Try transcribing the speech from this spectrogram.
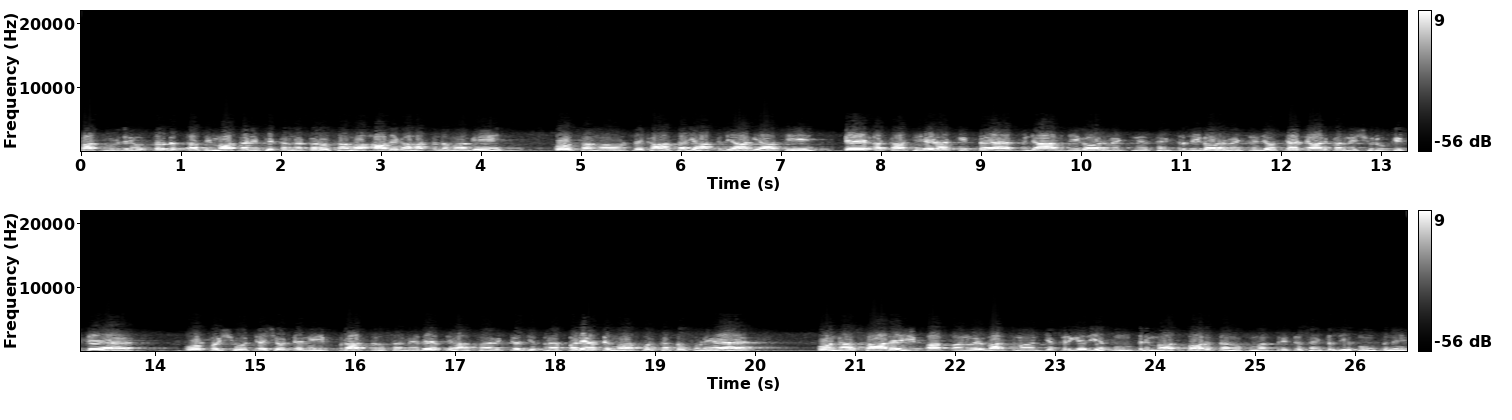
ਸਤਿਗੁਰੂ ਜੀ ਨੇ ਉੱਤਰ ਦਿੱਤਾ ਸੀ, ਮਾਤਾ ਜੀ ਫਿਕਰ ਨਾ ਕਰੋ, ਸਮਾਂ ਆਵੇਗਾ, ਹੱਕ ਲਵਾਂਗੇ। ਉਹ ਸਮਾਂ ਆਉਣ ਤੇ ਖਾਲਸਾ ਜੀ ਹੱਕ ਲਿਆ ਗਿਆ ਸੀ। ਇਹ ਇਕੱਠ ਜਿਹੜਾ ਕੀਤਾ ਹੈ, ਪੰਜਾਬ ਦੀ ਗਵਰਨਮੈਂਟ ਨੇ ਸੈਂਟਰ ਦੀ ਗਵਰਨਮੈਂਟ ਨੇ ਜੋ ਅਤਿਆਚਾਰ ਕਰਨੇ ਸ਼ੁਰੂ ਕੀਤੇ ਹੈ, ਉਹ ਕੋਈ ਛੋਟੇ ਛੋਟੇ ਨਹੀਂ, ਪ੍ਰਾਤਨ ਸਮੇਂ ਦੇ ਇਤਿਹਾਸਾਂ ਵਿੱਚੋਂ ਜਿਤਨਾ ਪੜਿਆ ਤੇ ਮਹਾਪੁਰਖਾਂ ਤੋਂ ਸੁਣਿਆ ਹੈ ਉਹਨਾਂ ਸਾਰੇ ਹੀ ਪਾਪਾਂ ਨੂੰ ਇਹ ਵਰਤਮਾਨ ਜਕਰੀਏ ਦੀ ਹਕੂਮਤ ਨੇ ਮਾਤ ਪਾ ਦਿੱਤਾ, ਮੁੱਖ ਮੰਤਰੀ ਤੇ ਸੈਂਟਰ ਦੀ ਹਕੂਮਤ ਨੇ।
